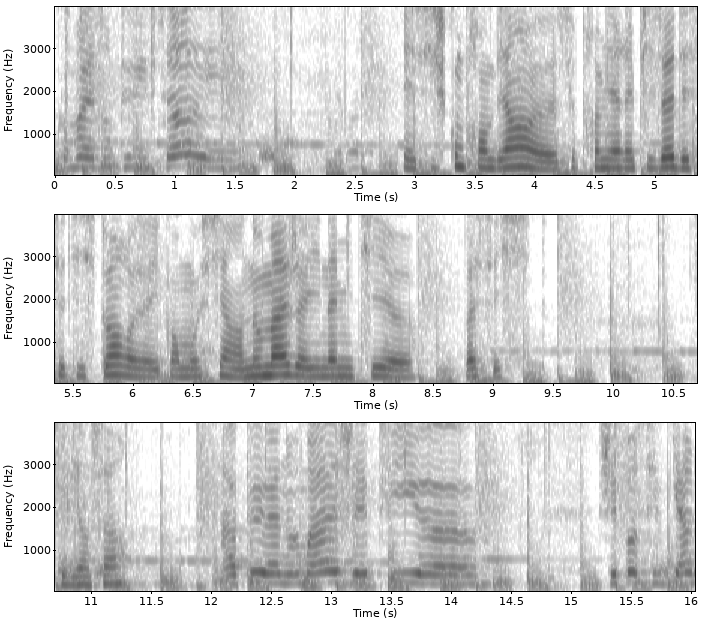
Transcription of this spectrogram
comment elles ont pu vivre ça et Et si je comprends bien, euh, ce premier épisode et cette histoire est comme aussi un hommage à une amitié euh, passée. C'est bien ça un peu un hommage et puis euh, j'ai pensé bien,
